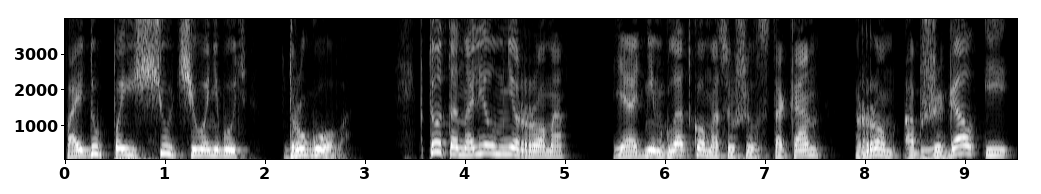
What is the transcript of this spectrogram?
Пойду поищу чего-нибудь другого. Кто-то налил мне рома. Я одним глотком осушил стакан, ром обжигал, и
